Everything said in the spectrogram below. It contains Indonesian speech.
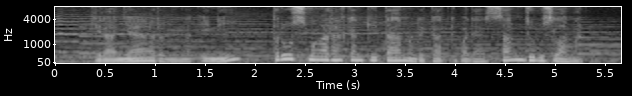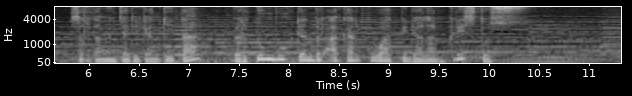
Kiranya renungan ini terus mengarahkan kita mendekat kepada Sang Juru Selamat, serta menjadikan kita bertumbuh dan berakar kuat di dalam Kristus.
